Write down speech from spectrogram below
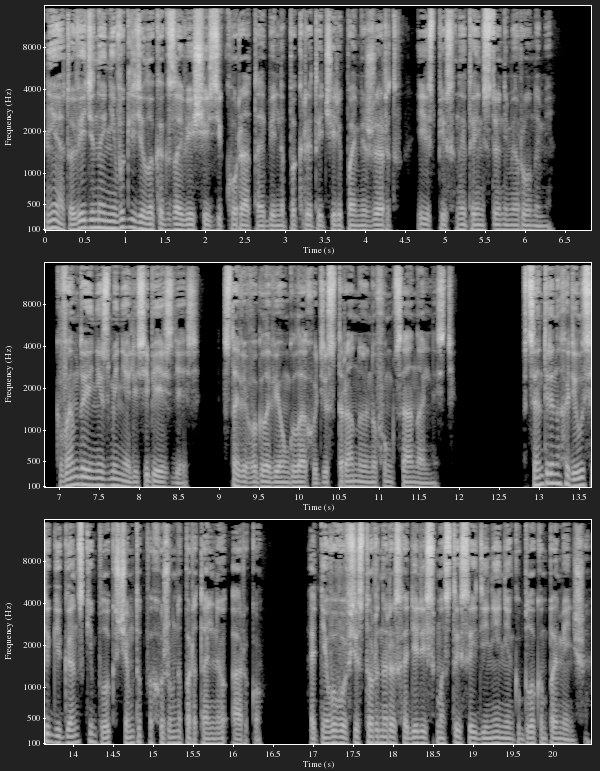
Нет, увиденное не выглядело как зловещий зиккурат, обильно покрытый черепами жертв и исписанный таинственными рунами. Квемда не изменяли себе и здесь, ставя во главе угла хоть и странную, но функциональность. В центре находился гигантский блок с чем-то похожим на портальную арку. От него во все стороны расходились мосты соединения к блокам поменьше.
